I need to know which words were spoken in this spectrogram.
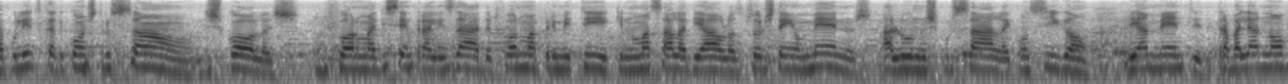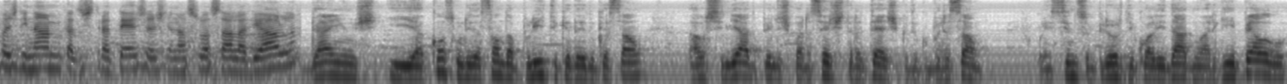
a política de construção de escolas de forma descentralizada, de forma a permitir que numa sala de aula os professores tenham menos alunos por sala e consigam realmente trabalhar novas dinâmicas, estratégias na sua sala de aula. Ganhos e a consolidação da política da educação auxiliado pelos parceiros estratégicos de cooperação. O ensino superior de qualidade no arquipélago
